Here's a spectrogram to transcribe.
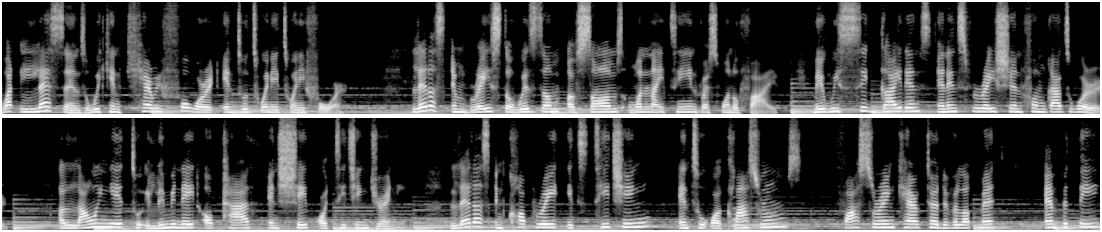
what lessons we can carry forward into 2024. Let us embrace the wisdom of Psalms 119, verse 105. May we seek guidance and inspiration from God's Word allowing it to illuminate our path and shape our teaching journey. Let us incorporate its teaching into our classrooms, fostering character development, empathy,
